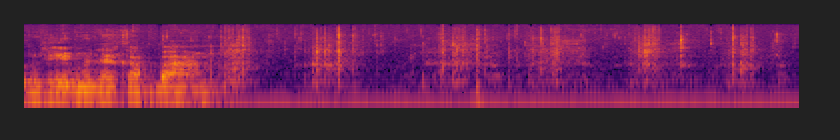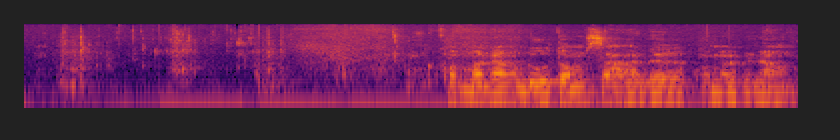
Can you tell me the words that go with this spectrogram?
คนที่ไม่ได้กลับบ้าน ก็มานั่งดูตอมซาเด้อพ่อแม่พี่น้อง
